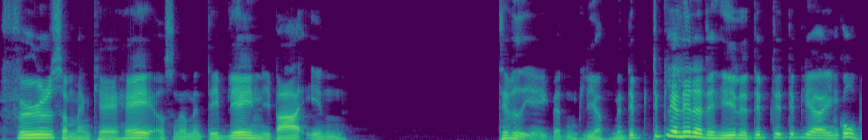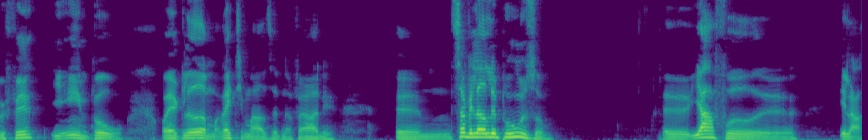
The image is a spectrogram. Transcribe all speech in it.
følelser, man kan have, og sådan noget. Men det bliver egentlig bare en... Det ved jeg ikke, hvad den bliver. Men det, det bliver lidt af det hele. Det, det, det bliver en god buffet i en bog. Og jeg glæder mig rigtig meget til, at den er færdig. Øhm, så har vi lavet lidt på huset. Øh, jeg har fået, øh, eller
